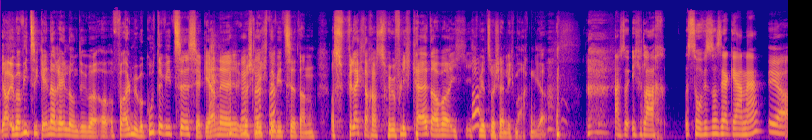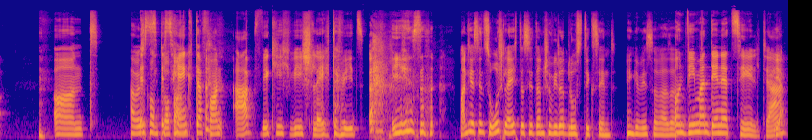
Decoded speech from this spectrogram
ja, über Witze generell und über, äh, vor allem über gute Witze, sehr gerne. über schlechte Witze dann, aus, vielleicht auch aus Höflichkeit, aber ich, ich würde es wahrscheinlich machen, ja. Also ich lache sowieso sehr gerne Ja, und aber es, es, kommt es drauf an. hängt davon ab, wirklich wie schlecht der Witz ist Manche sind so schlecht, dass sie dann schon wieder lustig sind, in gewisser Weise. und wie man den erzählt. Ja? ja,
